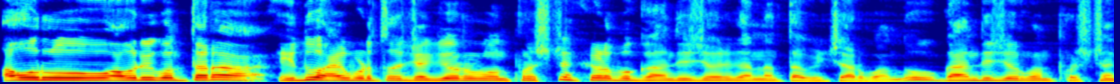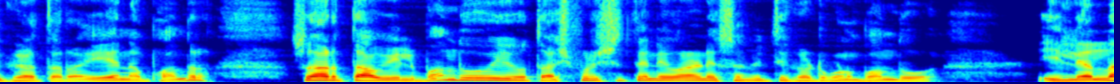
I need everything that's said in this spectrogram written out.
ಅವರು ಅವ್ರಿಗೊಂಥರ ಇದು ಆಗಿಬಿಡ್ತದೆ. ಜಗ್ಗಿಯವ್ರಿಗೆ ಒಂದು ಪ್ರಶ್ನೆ ಕೇಳ್ಬೇಕು ಗಾಂಧೀಜಿಯವ್ರಿಗೆ ಅನ್ನೋಂಥ ವಿಚಾರ ಬಂದು. ಗಾಂಧೀಜಿಯವ್ರಿಗೆ ಒಂದು ಪ್ರಶ್ನೆ ಕೇಳ್ತಾರೆ, ಏನಪ್ಪ ಅಂದ್ರೆ, ಸರ್, ತಾವು ಇಲ್ಲಿ ಬಂದು ಇವತ್ತು ಅಸ್ಪೃಶ್ಯತೆ ನಿವಾರಣೆ ಸಮಿತಿ ಕಟ್ಕೊಂಡು ಬಂದು ಇಲ್ಲೆಲ್ಲ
